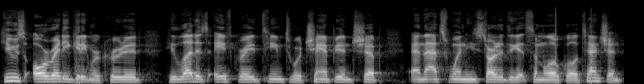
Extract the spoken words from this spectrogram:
he was already getting recruited. He led his eighth grade team to a championship, and that's when he started to get some local attention.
